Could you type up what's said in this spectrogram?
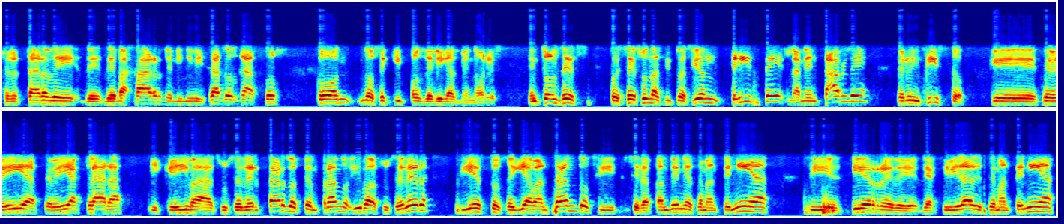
tratar de, de bajar, de minimizar los gastos con los equipos de ligas menores. Entonces, pues es una situación triste, lamentable, pero insisto, que se veía, se veía clara y que iba a suceder tarde o temprano, iba a suceder si esto seguía avanzando, si, si la pandemia se mantenía, si el cierre de, actividades se mantenía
